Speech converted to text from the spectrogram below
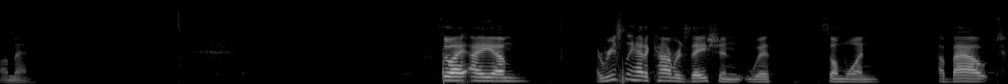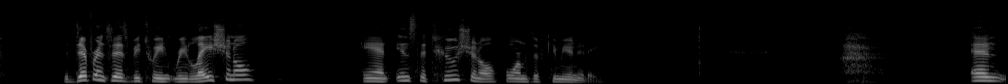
Amen. So I, I, um, I recently had a conversation with someone about the differences between relational and institutional forms of community. And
